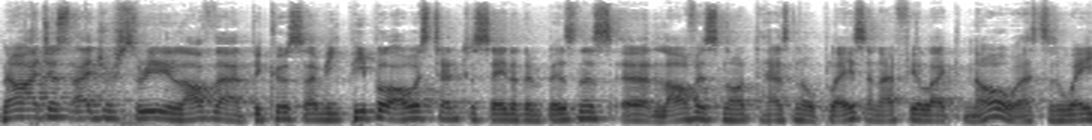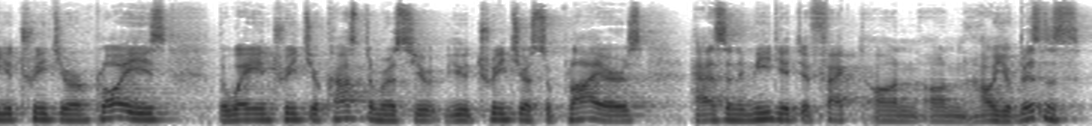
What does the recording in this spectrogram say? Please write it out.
No, I just I just really love that because I mean people always tend to say that in business uh, love is not has no place, and I feel like no, that's the way you treat your employees, the way you treat your customers, you you treat your suppliers has an immediate effect on on how your business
